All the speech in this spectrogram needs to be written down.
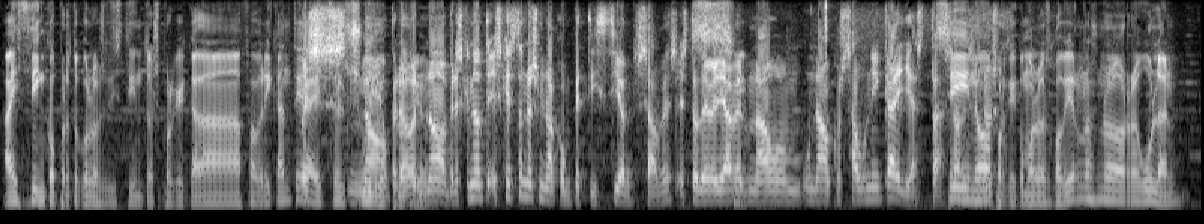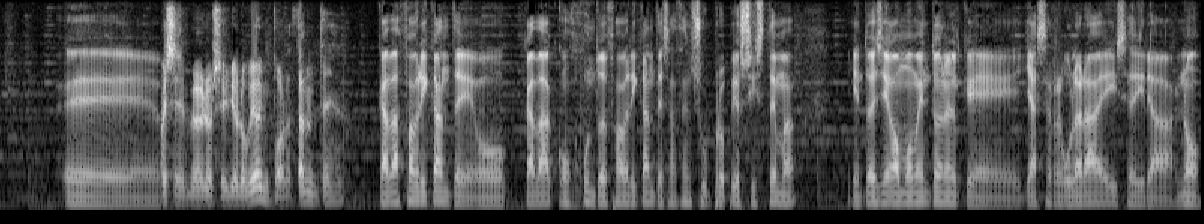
hay cinco protocolos distintos porque cada fabricante ha Pues, hecho el suyo. no, pero propio. no, pero es que no te- es que esto no es una competición, ¿sabes? Esto debería Sí. haber una, una cosa única y ya está. Sí, ¿sabes? no, es- porque como los gobiernos no lo regulan, eh, Pues es- no sé, yo lo veo importante. cada fabricante o cada conjunto de fabricantes hacen su propio sistema y entonces llega un momento en el que ya se regulará y se dirá, no,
